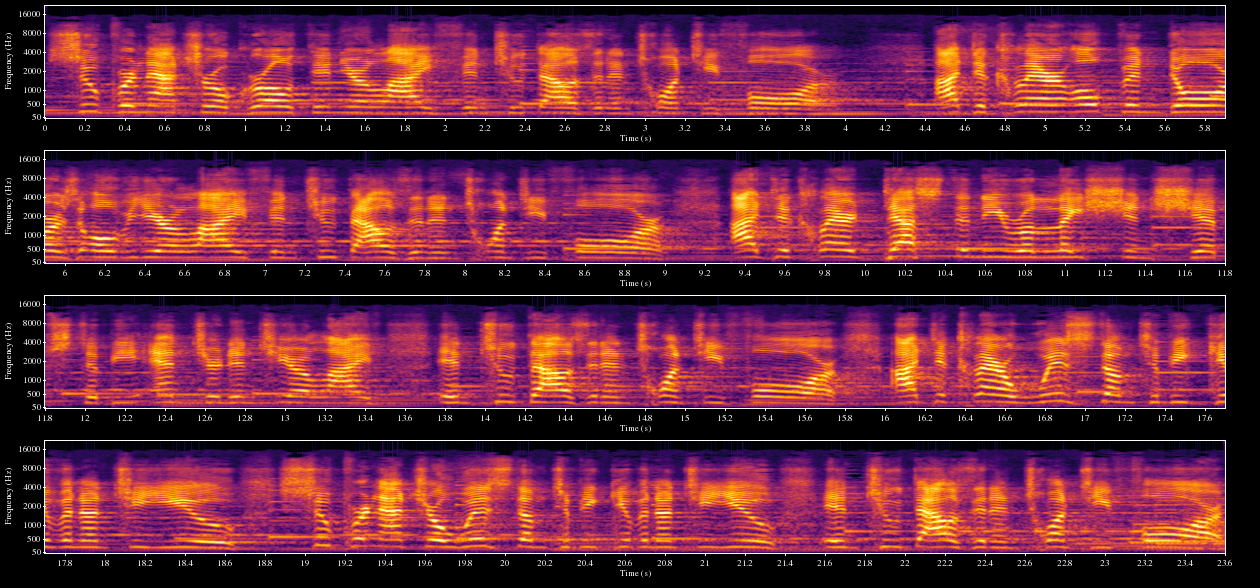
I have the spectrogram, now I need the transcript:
supernatural growth in your life in 2024. I declare open doors over your life in 2024. I declare destiny relationships to be entered into your life in 2024. I declare wisdom to be given unto you, supernatural wisdom to be given unto you in 2024.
